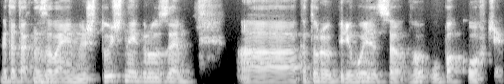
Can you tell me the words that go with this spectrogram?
Это так называемые штучные грузы, а, которые переводятся в упаковки.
